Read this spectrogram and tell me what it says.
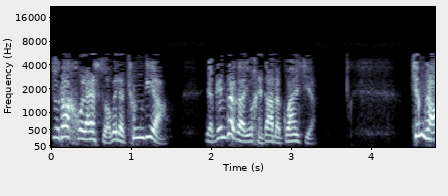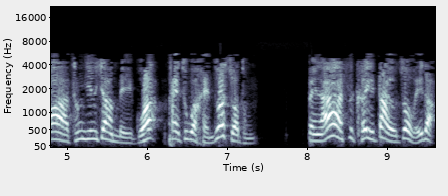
就他后来所谓的称帝啊，也跟这个有很大的关系。清朝啊曾经向美国派出过很多学童，本来啊是可以大有作为的，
